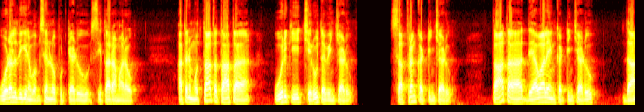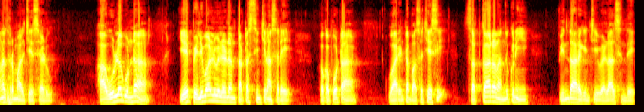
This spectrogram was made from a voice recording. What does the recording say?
ఊడలు దిగిన వంశంలో పుట్టాడు సీతారామారావు. అతని ముత్తాత తాత ఊరికి చెరువు తవ్వించాడు. సత్రం కట్టించాడు. తాత దేవాలయం కట్టించాడు. దానధర్మాలు చేశాడు. ఆ ఊళ్ళో గుండా ఏ పెళ్ళివాళ్ళు వెళ్ళడం తటస్థించినా సరే ఒక పూట వారింట బస చేసి సత్కారాలు అందుకుని విందారగించి వెళ్ళాల్సిందే.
